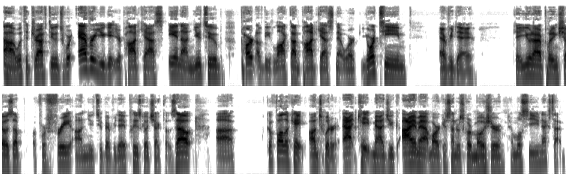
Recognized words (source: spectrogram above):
uh, with the Draft Dudes wherever you get your podcasts in on YouTube, part of the Locked On Podcast Network, your team every day. Okay, you and I are putting shows up for free on YouTube every day. Please go check those out. Uh, go follow Kate on Twitter at Kate Magdziuk. I am at Marcus underscore Mosher, and we'll see you next time.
